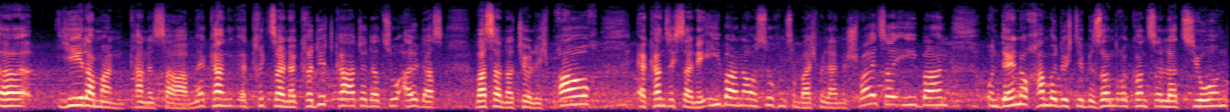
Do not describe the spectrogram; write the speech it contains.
äh, jedermann kann es haben. Er, kann, er kriegt seine Kreditkarte dazu, all das, was er natürlich braucht. Er kann sich seine IBAN aussuchen, zum Beispiel eine Schweizer IBAN. Und dennoch haben wir durch die besondere Konstellation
